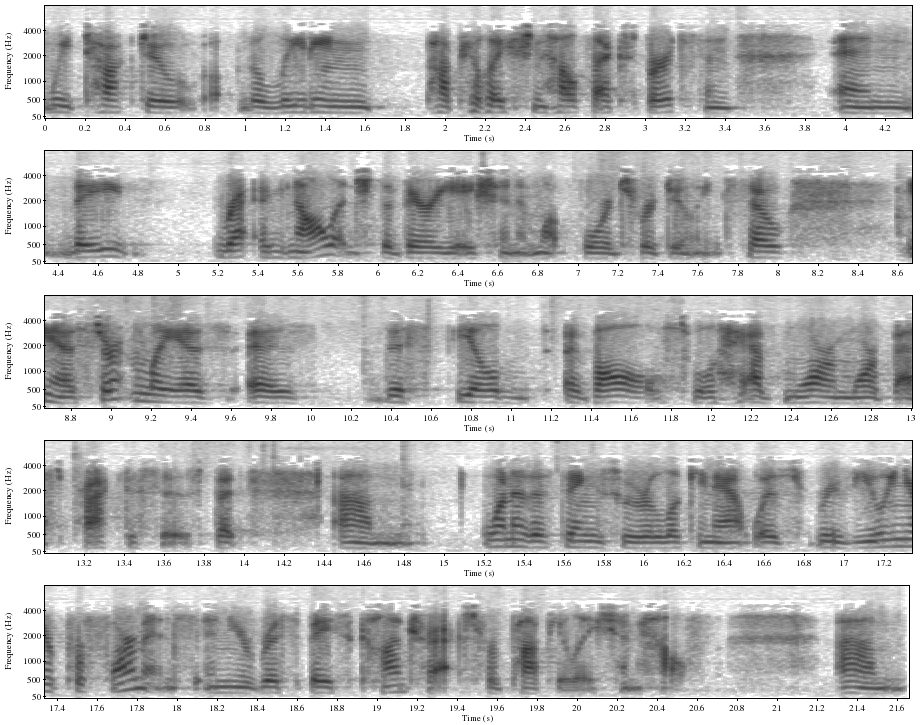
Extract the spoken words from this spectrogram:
we talked to the leading population health experts, and and they re- acknowledged the variation in what boards were doing. So, you know, certainly as as this field evolves, we'll have more and more best practices. But um, one of the things we were looking at was reviewing your performance in your risk-based contracts for population health. Um,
